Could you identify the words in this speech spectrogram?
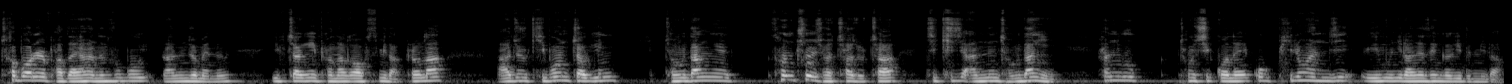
처벌을 받아야 하는 후보라는 점에는 입장이 변화가 없습니다. 그러나 아주 기본적인 정당의 선출 절차조차 지키지 않는 정당이 한국 정치권에 꼭 필요한지 의문이라는 생각이 듭니다.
